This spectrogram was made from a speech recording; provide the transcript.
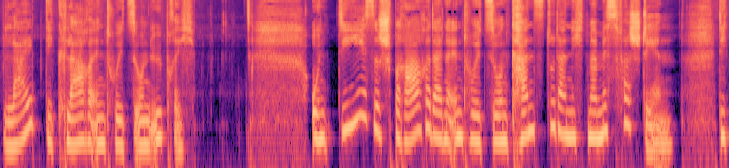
bleibt die klare Intuition übrig. Und diese Sprache deiner Intuition kannst du dann nicht mehr missverstehen. Die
